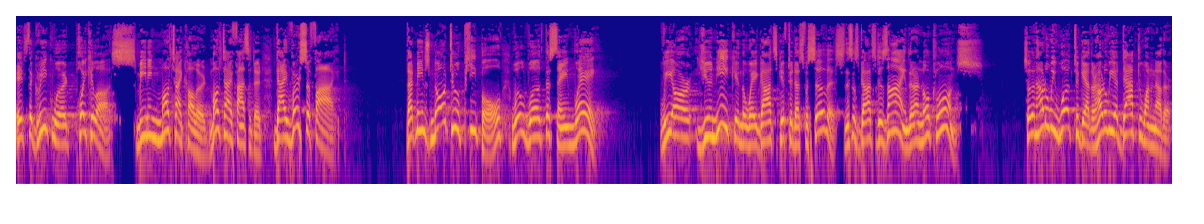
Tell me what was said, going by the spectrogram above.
It's the Greek word poikilos, meaning multicolored, multifaceted, diversified. That means no two people will work the same way. We are unique in the way God's gifted us for service. This is God's design. There are no clones. So then, how do we work together? How do we adapt to one another?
